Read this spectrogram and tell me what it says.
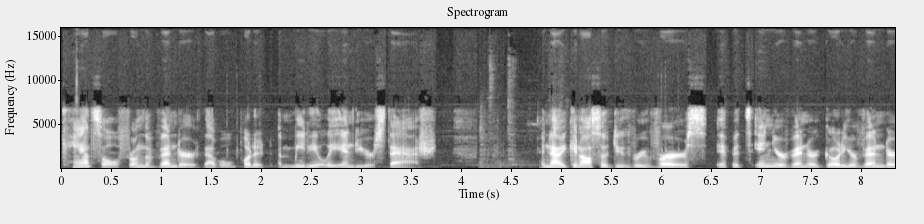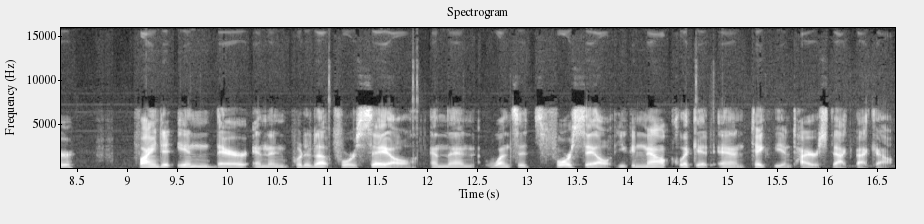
cancel from the vendor. That will put it immediately into your stash. And now you can also do the reverse. If it's in your vendor, go to your vendor, find it in there, and then put it up for sale. And then once it's for sale, you can now click it and take the entire stack back out.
